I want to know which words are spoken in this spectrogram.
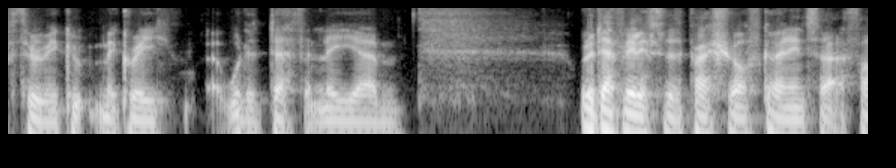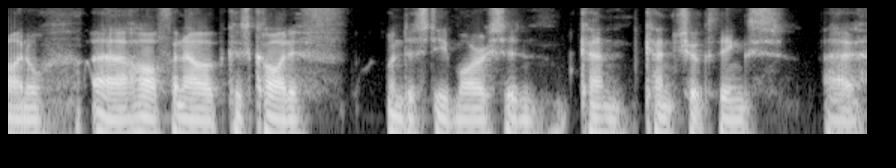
through McGree would have definitely um, would have definitely lifted the pressure off going into that final uh, half an hour because Cardiff under Steve Morison can can chuck things uh,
